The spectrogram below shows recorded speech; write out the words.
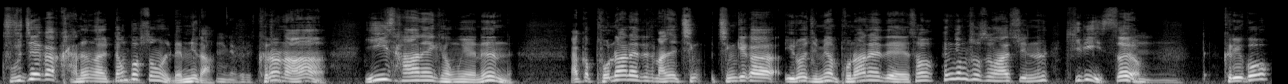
구제가 가능할 때 헌법소원을 냅니다. 음, 네, 그렇죠. 그러나 이 사안의 경우에는 아까 본안에 대해서 만약 징, 징계가 이루어지면 본안에 대해서 행정소송할 수 있는 길이 있어요. 음, 음. 그리고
